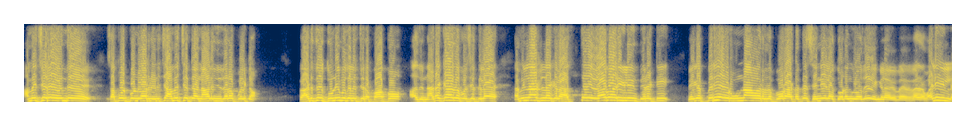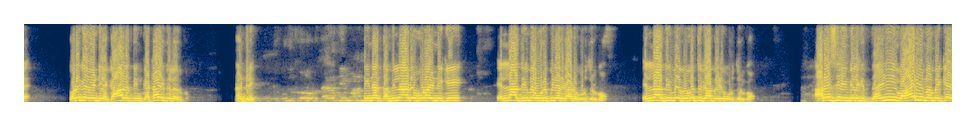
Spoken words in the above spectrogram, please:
அமைச்சரே வந்து சப்போர்ட் பண்ணுவார்னு நினைச்சு அமைச்சர்கிட்ட நாலஞ்சு தடவை போயிட்டோம். இப்ப அடுத்து துணை முதலமைச்சரை பார்ப்போம். அது நடக்காத பட்சத்துல தமிழ்நாட்டில் இருக்கிற அத்தனை வியாபாரிகளையும் திரட்டி மிகப்பெரிய ஒரு உண்ணாவிரத போராட்டத்தை சென்னையில தொடங்குவது எங்களை வேற வழி இல்லை. தொடங்க வேண்டிய காலத்தின் கட்டாயத்தில் இருக்கும். நன்றி. தமிழ்நாடு பூரா இன்னைக்கு எல்லாத்துக்குமே உறுப்பினர் கார்டு கொடுத்துருக்கோம். எல்லாத்துக்குமே விபத்து காப்பீடு கொடுத்துருக்கோம். அரசு எங்களுக்கு தனி வாரியம் அமைக்க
